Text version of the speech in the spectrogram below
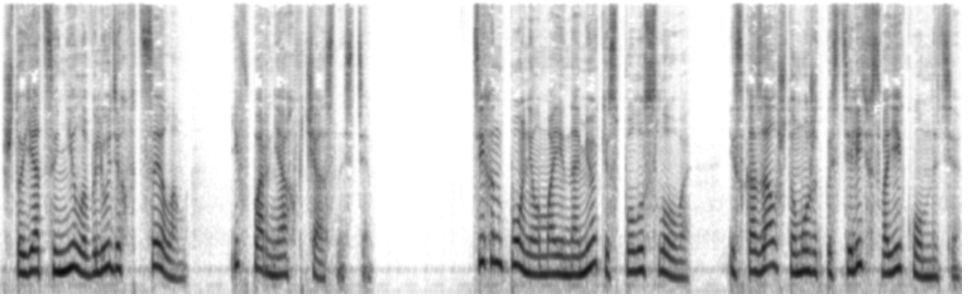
что я ценила в людях в целом и в парнях в частности. Тихон понял мои намеки с полуслова и сказал, что может постелить в своей комнате,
